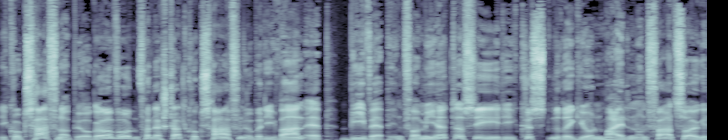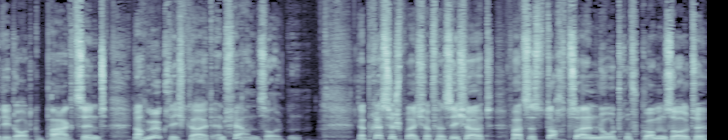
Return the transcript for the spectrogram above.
Die Cuxhavener Bürger wurden von der Stadt Cuxhaven über die Warn-App BWeb informiert, dass sie die Küstenregion meiden und Fahrzeuge, die dort geparkt sind, nach Möglichkeit entfernen sollten. Der Pressesprecher versichert, falls es doch zu einem Notruf kommen sollte,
